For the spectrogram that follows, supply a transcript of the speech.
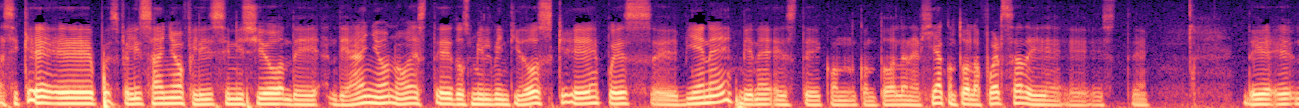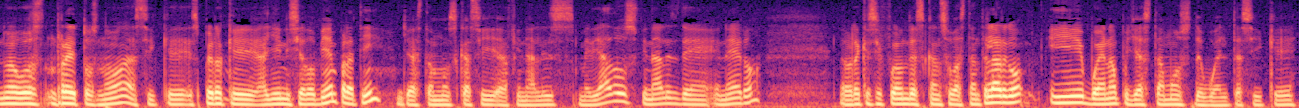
Así que, eh, pues feliz año, feliz inicio de, de, año, ¿no? Este 2022 que pues eh, viene, viene este, con, con, toda la energía, con toda la fuerza de, eh, este, de eh, nuevos retos, ¿no? Así que espero que haya iniciado bien para ti. Ya estamos casi a finales, mediados, finales de enero. La verdad que sí fue un descanso bastante largo y bueno, pues ya estamos de vuelta, así que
